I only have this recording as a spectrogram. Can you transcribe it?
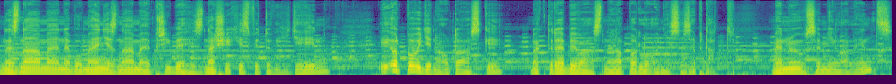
neznámé nebo méně známé příběhy z našich i světových dějin i odpovědi na otázky, na které by vás nenapadlo ani se zeptat. Jmenuji se Míla Linz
